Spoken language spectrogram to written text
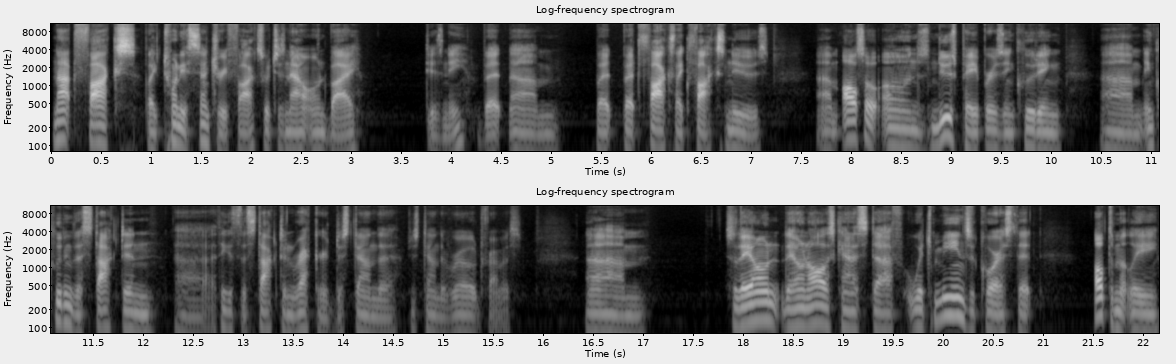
not Fox like 20th Century Fox, which is now owned by Disney, but um, but but Fox like Fox News, um, also owns newspapers, including um, including the Stockton. Uh, I think it's the Stockton Record, just down the just down the road from us. Um, so they own they own all this kind of stuff, which means, of course, that ultimately,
